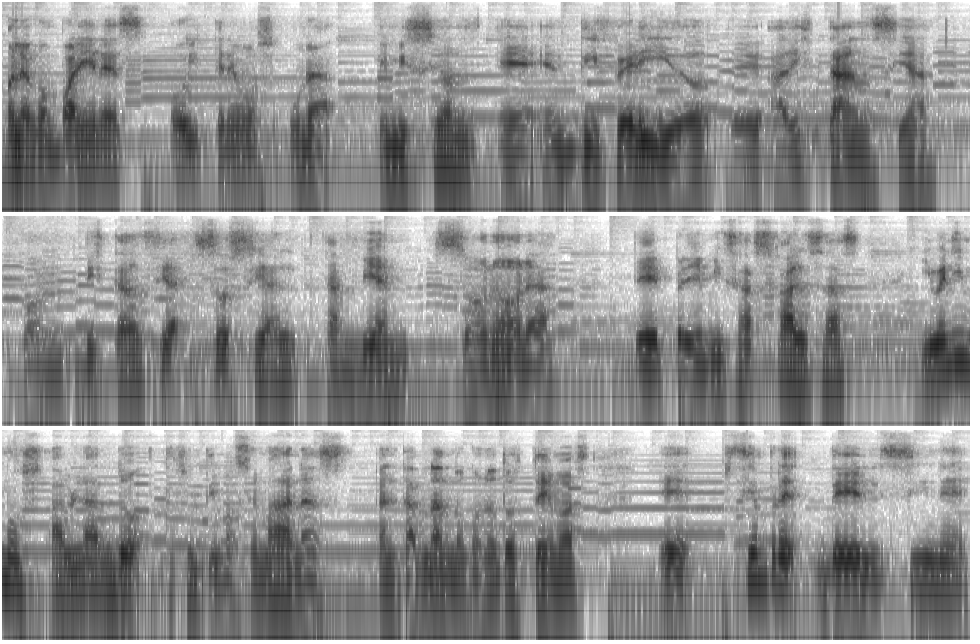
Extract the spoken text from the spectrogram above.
Hola compañeros, hoy tenemos una emisión eh, en diferido, eh, a distancia, con distancia social también sonora de premisas falsas. Y venimos hablando estas últimas semanas, alternando con otros temas, eh, siempre del cine,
